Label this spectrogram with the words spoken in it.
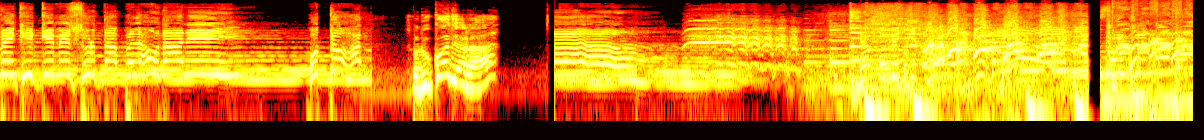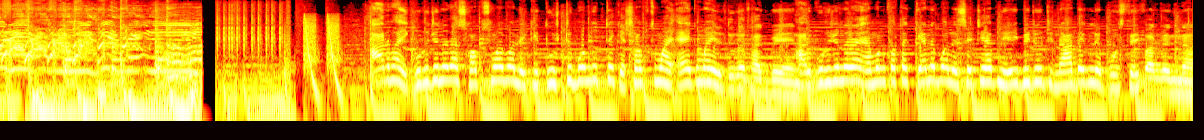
ਵੇਖੀ ਕਿਵੇਂ ਸੁਰਤਾ ਪਲਾਉਂਦਾ ਨੇ ਉੱਤੋਂ ਹੱਥ ਰੁਕੋ ਜਰਾ ਡੱਬ ਵਿੱਚ আর ভাই গুরুজনেরা সবসময় বলে কি দুষ্ট বন্ধুর থেকে সবসময় এক মাইল দূরে থাকবেন। আর গুরুজনেরা এমন কথা কেন বলে সেটি আপনি এই ভিডিওটি না দেখলে বুঝতেই পারবেন না।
